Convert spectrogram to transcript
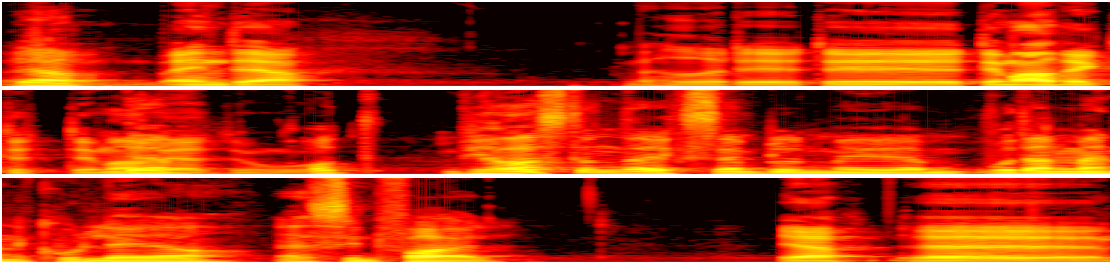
altså, ja. hvad end det er hvad hedder det, det, det er meget vigtigt. Det er meget ja, vigtigt, du... og vi har også den der eksempel med, um, hvordan man kunne lære af sin fejl. Ja, øh,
